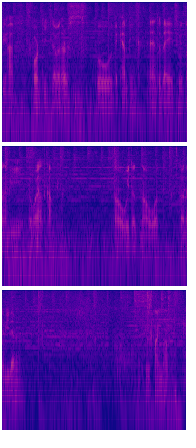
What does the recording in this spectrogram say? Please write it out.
We have 40 kilometers to the camping and today it's gonna be the wild camping. So we don't know what it's gonna be there. But we'll find out.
